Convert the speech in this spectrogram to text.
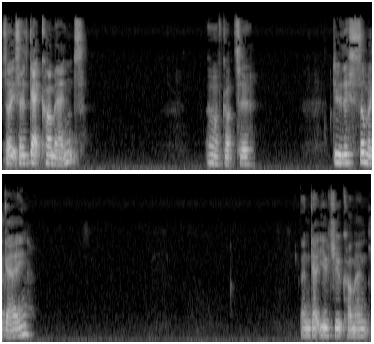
So it says get comments. Oh, I've got to do this sum again. And get YouTube comments.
